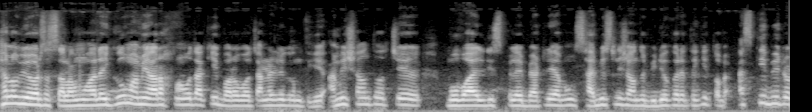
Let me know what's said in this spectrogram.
হ্যালো ভিউয়ার্স আসসালামু আলাইকুম। আমি আরফ মাহমুদ আকি বড় বড় চ্যানেল টেলিকম থেকে। আমি সাধারণত হচ্ছে মোবাইল ডিসপ্লে ব্যাটারি এবং সার্ভিস নিয়ে সাধারণত ভিডিও করে থাকি। তবে আজকে ভিডিও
